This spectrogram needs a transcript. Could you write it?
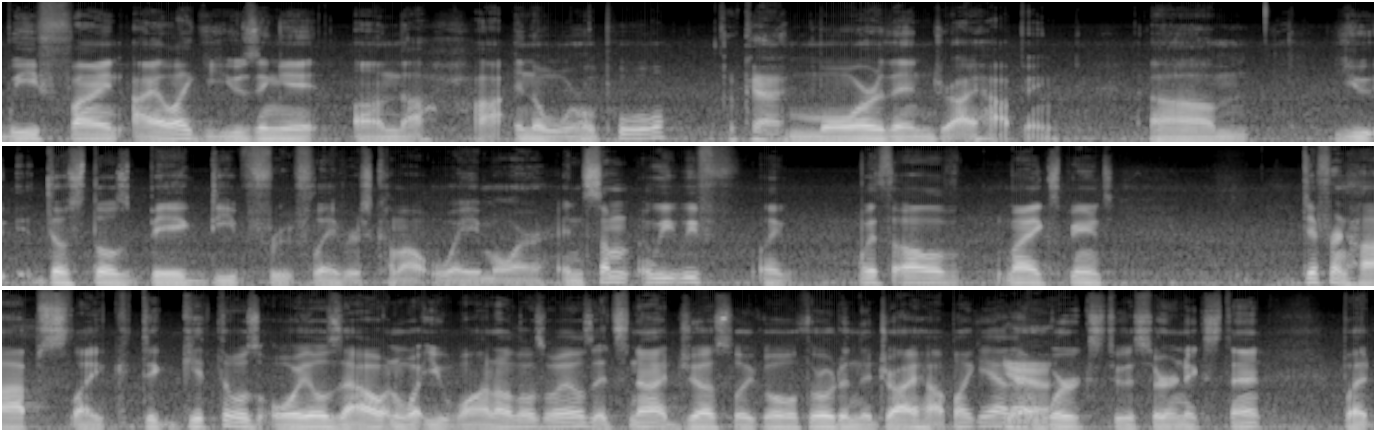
we find I like using it on the hot in the whirlpool Okay. more than dry hopping. Um, you those those big deep fruit flavors come out way more, and some we we've like with all of my experience, different hops like to get those oils out and what you want of those oils. It's not just like oh throw it in the dry hop. Like yeah, Yeah. that works to a certain extent, but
